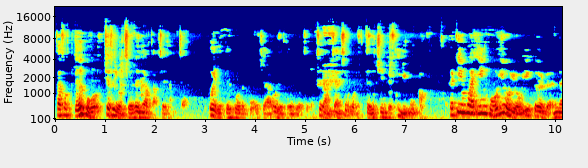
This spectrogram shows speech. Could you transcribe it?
他说：“德国就是有责任要打这场战，为了德国的国家，为了德国这这场战是我们德军的义务。可另外，英国又有一个人呢，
